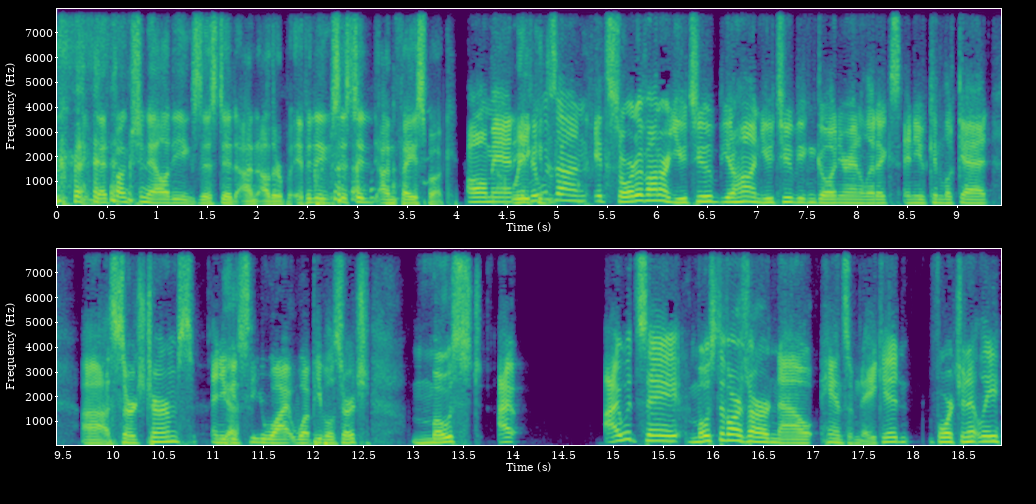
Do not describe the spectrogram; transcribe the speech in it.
if that functionality existed on other if it existed on Facebook? Oh man, if you it was on, it's sort of on our YouTube. You know how on YouTube you can go in your analytics and you can look at uh, search terms and you can see why what people searched. Most, I, I would say most of ours are now handsome naked, fortunately.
